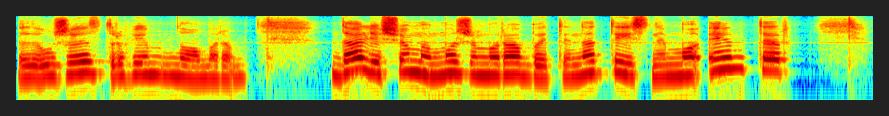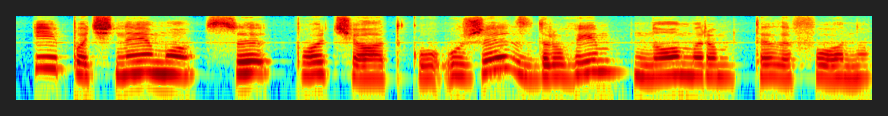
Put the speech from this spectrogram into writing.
е, уже з другим номером. Далі, що ми можемо робити? Натиснемо Enter і почнемо з початку, уже з другим номером телефону.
